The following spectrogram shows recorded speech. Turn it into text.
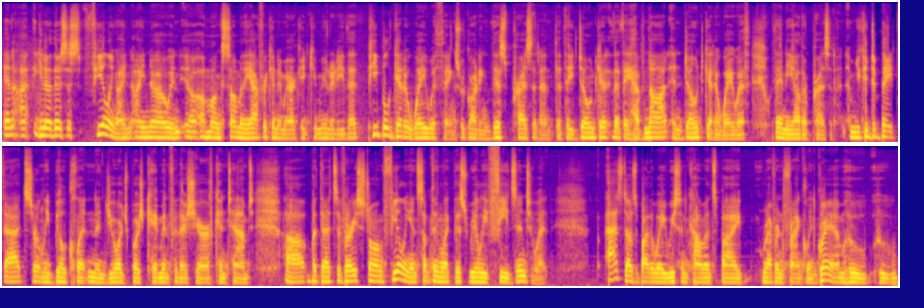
And I, you know, there's this feeling I, I know in, uh, among some in the African American community that people get away with things regarding this president that they don't get that they have not and don't get away with with any other president. I mean, you could debate that. Certainly, Bill Clinton and George Bush came in for their share of contempt, uh, but that's a very strong feeling, and something like this really feeds into it as does, by the way, recent comments by Reverend Franklin Graham, who who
